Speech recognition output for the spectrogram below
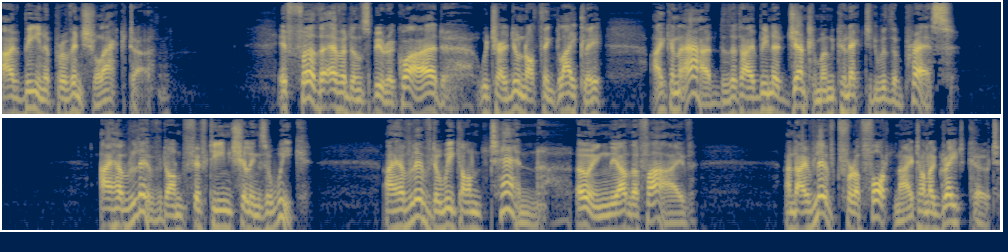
I've been a provincial actor. If further evidence be required, which I do not think likely, I can add that I've been a gentleman connected with the press. I have lived on fifteen shillings a week. I have lived a week on ten, owing the other five. And I've lived for a fortnight on a greatcoat.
